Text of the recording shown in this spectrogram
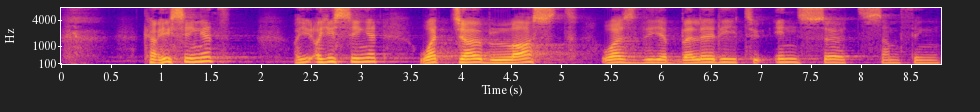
Are you seeing it? Are you, are you seeing it? What Job lost was the ability to insert something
